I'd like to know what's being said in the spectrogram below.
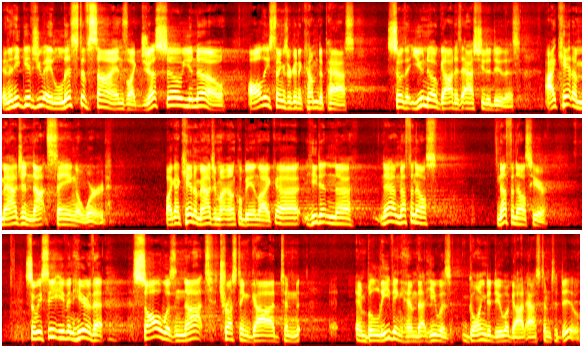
And then he gives you a list of signs, like just so you know, all these things are going to come to pass so that you know God has asked you to do this. I can't imagine not saying a word. Like, I can't imagine my uncle being like, uh, he didn't, uh, nah, nothing else. Nothing else here. So we see even here that Saul was not trusting God to, and believing him that he was going to do what God asked him to do.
